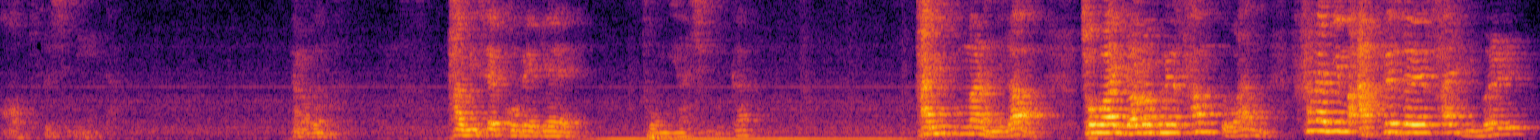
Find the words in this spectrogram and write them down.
없으시니이다. 여러분 다윗의 고백에 동의하십니까? 다윗뿐만 아니라 저와 여러분의 삶 또한 하나님 앞에서의 삶임을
